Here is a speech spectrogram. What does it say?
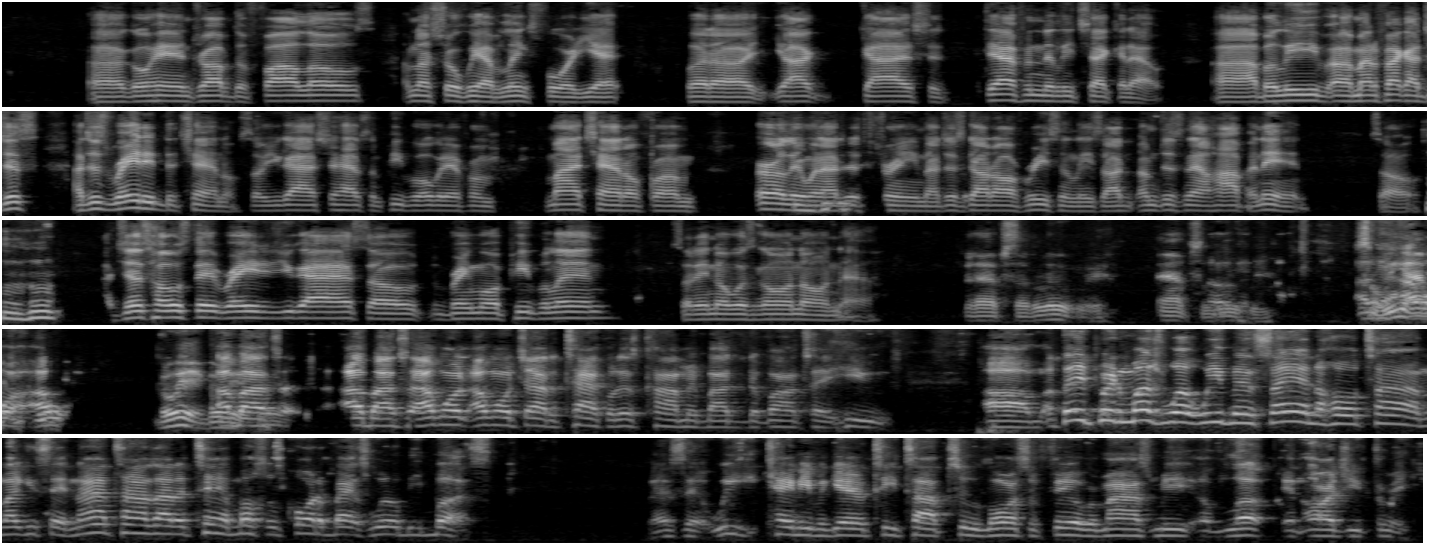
Uh, go ahead and drop the follows. I'm not sure if we have links for it yet, but uh, y'all guys should definitely check it out. Uh, I believe, uh, matter of fact, I just I just rated the channel, so you guys should have some people over there from my channel from earlier when I mm-hmm. just streamed. I just got off recently, so I, am just now hopping in. So mm-hmm. I just hosted, rated you guys, so bring more people in, so they know what's going on now. Absolutely, absolutely. So okay, we got. I I, go ahead. Go I'm ahead. About to, I'm about to I want I want y'all to tackle this comment by Devontae Hughes. Um, I think pretty much what we've been saying the whole time. Like you said, nine times out of ten, most of the quarterbacks will be bust. That's it. We can't even guarantee top two. Lawrence and Field reminds me of Luck and RG three.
